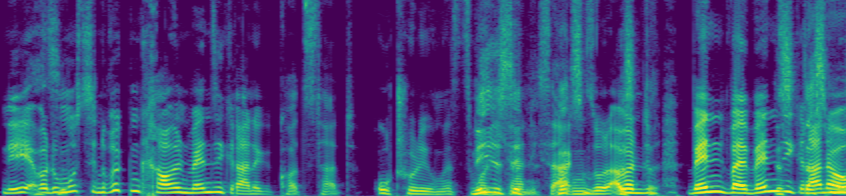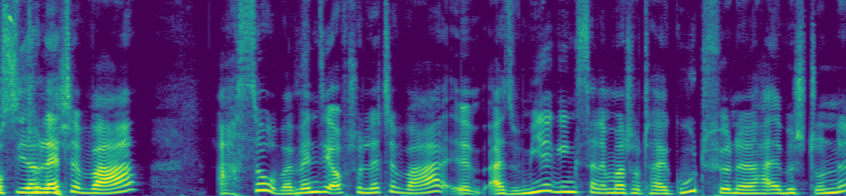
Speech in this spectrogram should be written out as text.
Nee, aber du Also- musst den Rücken kraulen, wenn sie gerade gekotzt hat. Oh, Entschuldigung, das Nee, wollte ich das- gar nicht sagen. So. Aber das- wenn, weil wenn das- sie gerade auf sie ja Toilette war, ach so, weil wenn sie auf Toilette war, äh, also mir ging es dann immer total gut für eine halbe Stunde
